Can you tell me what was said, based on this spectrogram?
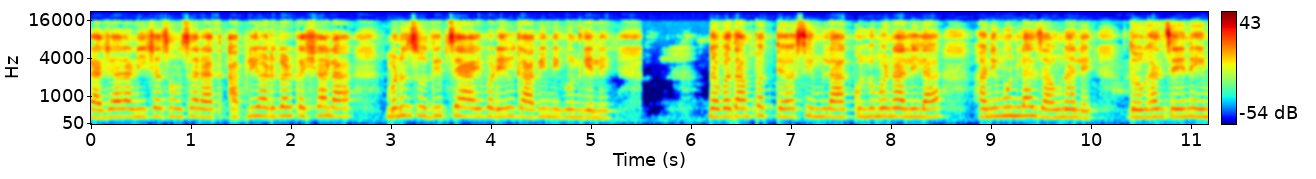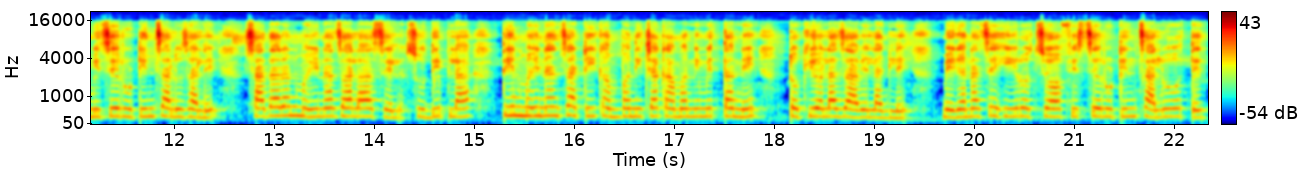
राजा राणीच्या संसारात आपली हडगड कशाला? म्हणून सुदीपचे आईवडील गावी निघून गेले. नवदाम्पत्य सिमला कुल्लू मनालीला हनीमूनला जाऊन आले. दोघांचे नेहमीचे रुटीन चालू झाले. साधारण महिना झाला असेल. सुदीपला तीन महिन्यांसाठी कंपनीच्या कामानिमित्ताने टोकियोला जावे लागले. मेघनाचेही रोजचे ऑफिसचे रुटीन चालू होतेच.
